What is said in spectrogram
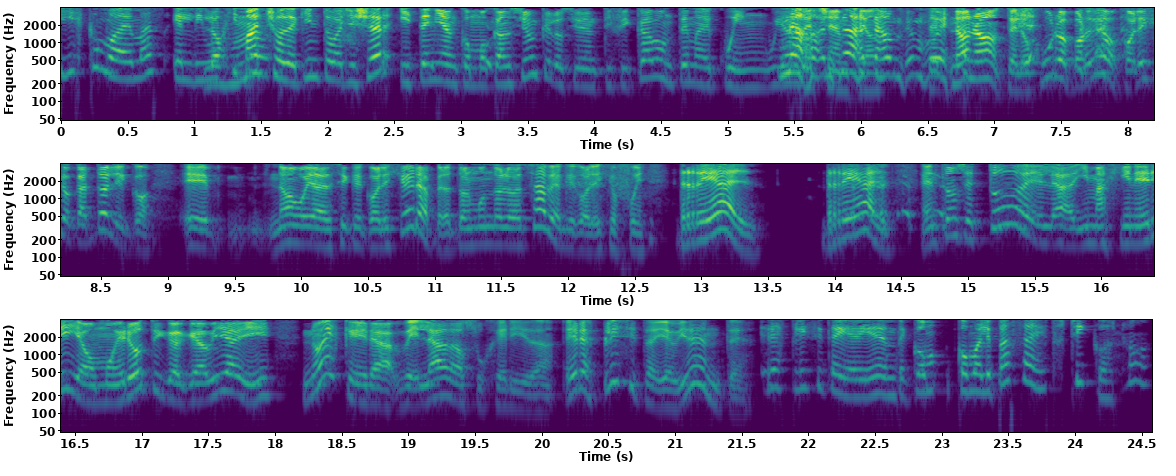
Y es como además el Los dibujito... machos de quinto bachiller y tenían como canción que los identificaba un tema de Queen, We No, Are the no, Champions. Te- muero. no, no, te lo juro por Dios, colegio católico. Eh, no voy a decir qué colegio era, pero todo el mundo lo sabe a qué colegio fui. Real. Real. Entonces, toda la imaginería homoerótica que había ahí no es que era velada o sugerida, era explícita y evidente. Era explícita y evidente, como, como le pasa a estos chicos, ¿no?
